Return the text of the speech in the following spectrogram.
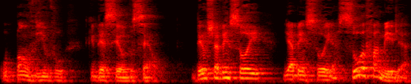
o pão vivo que desceu do céu. Deus te abençoe e abençoe a sua família.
